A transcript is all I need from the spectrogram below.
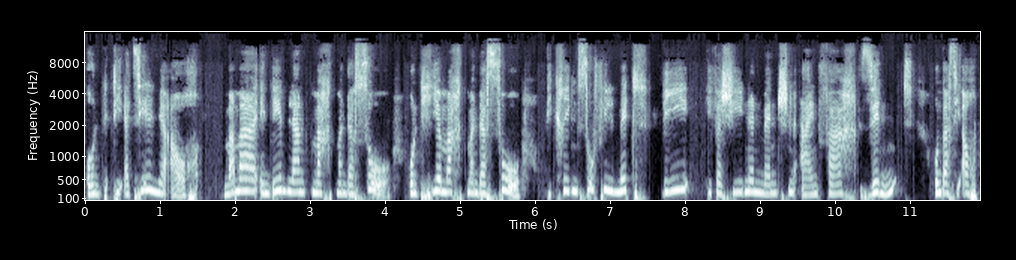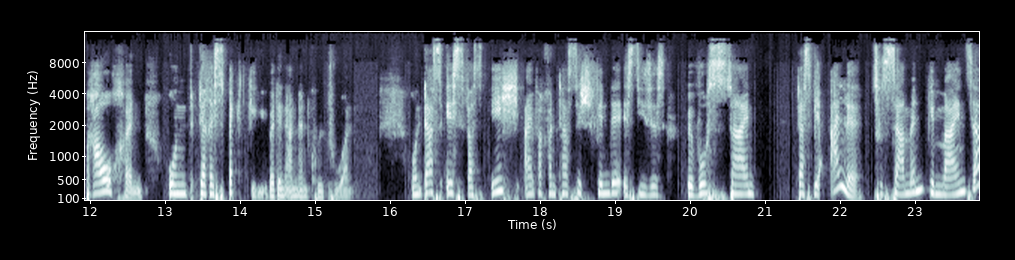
und die erzählen mir auch, Mama, in dem Land macht man das so und hier macht man das so. Die kriegen so viel mit, wie die verschiedenen Menschen einfach sind und was sie auch brauchen und der Respekt gegenüber den anderen Kulturen. Und das ist, was ich einfach fantastisch finde, ist dieses Bewusstsein, dass wir alle zusammen gemeinsam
